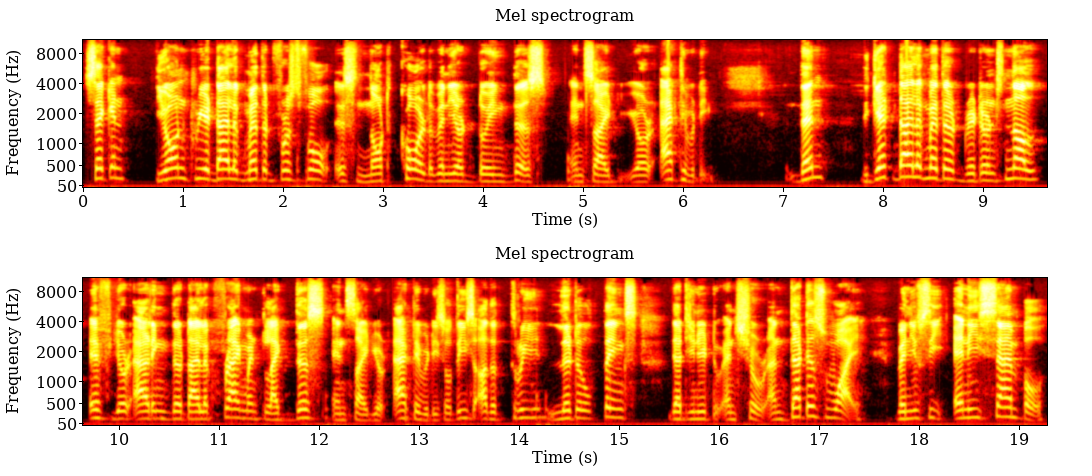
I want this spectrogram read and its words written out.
Second the on create dialog method first of all is not called when you're doing this inside your activity. Then the get dialog method returns null if you're adding the dialog fragment like this inside your activity. So these are the three little things that you need to ensure. And that is why when you see any sample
